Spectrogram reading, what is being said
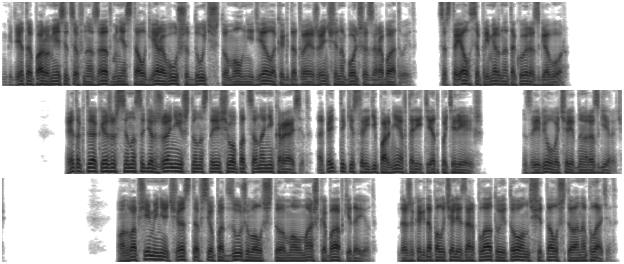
Где-то пару месяцев назад мне стал Гера в уши дуть, что, мол, не дело, когда твоя женщина больше зарабатывает. Состоялся примерно такой разговор. «Этак ты окажешься на содержании, что настоящего пацана не красит. Опять-таки среди парней авторитет потеряешь», — заявил в очередной раз Герыч. Он вообще меня часто все подзуживал, что, мол, Машка бабки дает. Даже когда получали зарплату, и то он считал, что она платит.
